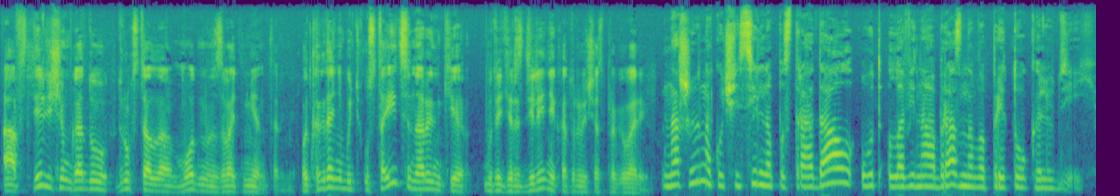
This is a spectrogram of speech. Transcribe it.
а в следующем году вдруг стало модно называть менторами. Вот когда-нибудь устоится на рынке вот эти разделения, которые вы сейчас проговорили? Наш рынок очень сильно пострадал от лавинообразного притока людей.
